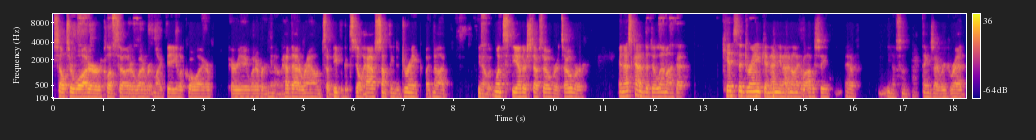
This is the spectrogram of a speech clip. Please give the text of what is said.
seltzer water or club soda or whatever it might be, LaCroix or Perrier, whatever, you know, have that around so people could still have something to drink, but not, you know, once the other stuff's over, it's over. And that's kind of the dilemma. I've got kids that drink, and then, you know, I don't have, obviously have, you know, some things I regret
